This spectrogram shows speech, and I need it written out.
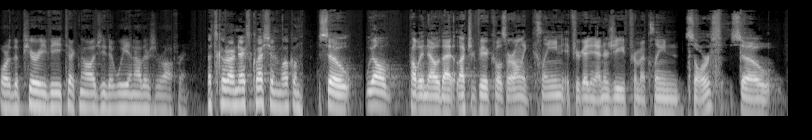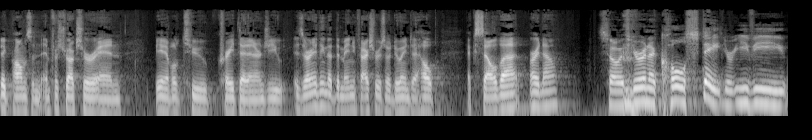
or the pure EV technology that we and others are offering. Let's go to our next question. Welcome. So, we all probably know that electric vehicles are only clean if you're getting energy from a clean source. So, big problems in infrastructure and being able to create that energy. Is there anything that the manufacturers are doing to help excel that right now? So, if you're in a coal state, your EV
